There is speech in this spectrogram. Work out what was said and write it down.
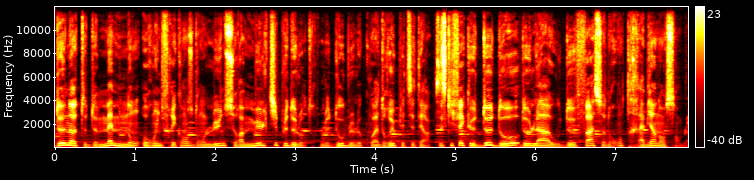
deux notes de même nom auront une fréquence dont l'une sera multiple de l'autre, le double, le quadruple, etc. C'est ce qui fait que deux Do, deux La ou deux Fa sonneront très bien ensemble.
